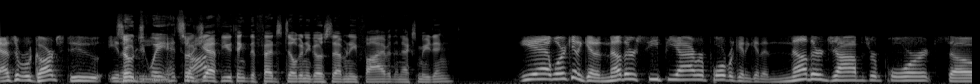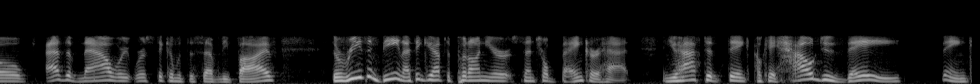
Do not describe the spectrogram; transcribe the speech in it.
as it regards to you know, So wait, so job- Jeff, you think the Fed's still going to go 75 at the next meeting? Yeah, we're going to get another CPI report. We're going to get another jobs report. So as of now, we're, we're sticking with the 75. The reason being, I think you have to put on your central banker hat and you have to think, okay, how do they think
